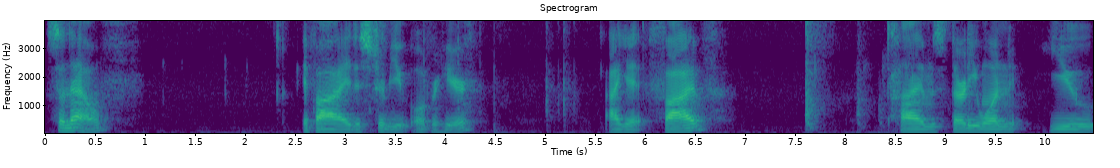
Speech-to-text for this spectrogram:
So now, if I distribute over here, I get 5 times 31u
